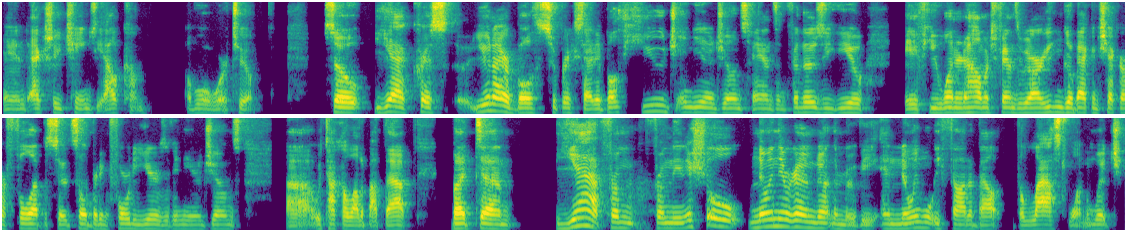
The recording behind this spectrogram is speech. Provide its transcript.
and actually change the outcome of World War II. So, yeah, Chris, you and I are both super excited, both huge Indiana Jones fans. And for those of you, if you want to know how much fans we are, you can go back and check our full episode celebrating 40 years of Indiana Jones. Uh, we talk a lot about that. But um, yeah, from from the initial knowing they were going to do another movie and knowing what we thought about the last one, which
